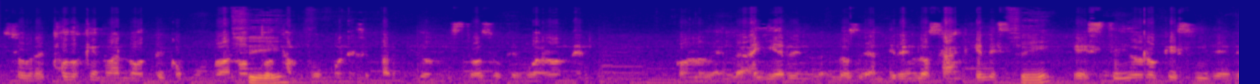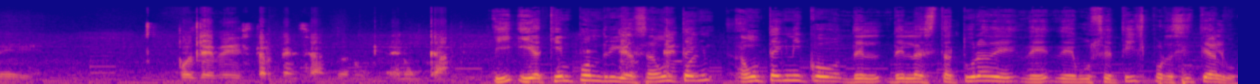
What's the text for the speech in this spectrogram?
sobre todo que no anote como no anotó tampoco en ese partido amistoso que jugaron con ayer en los, en Los Ángeles. Este, yo creo que sí debe, pues debe estar pensando en un, cambio. ¿Y, a quién pondrías? ¿A un, a un técnico de, la estatura de, de, Bucetich, por decirte algo?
